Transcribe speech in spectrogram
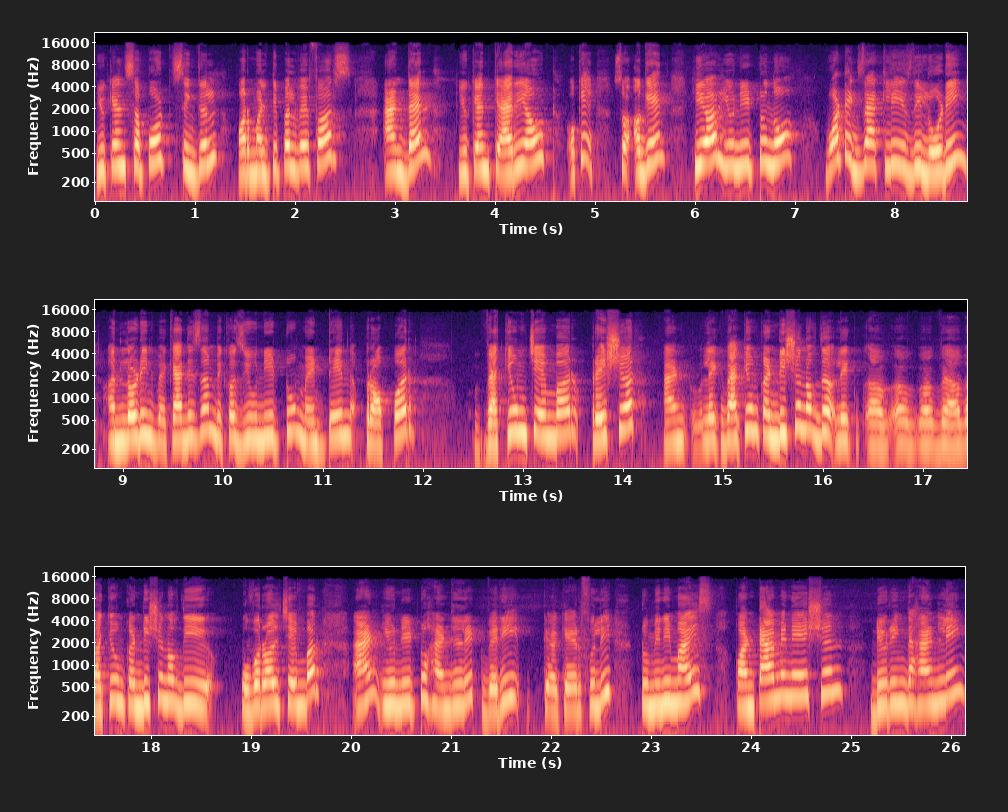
you can support single or multiple wafers and then you can carry out okay. So, again here you need to know what exactly is the loading unloading mechanism because you need to maintain proper vacuum chamber pressure and like vacuum condition of the like uh, uh, uh, vacuum condition of the overall chamber and you need to handle it very carefully to minimize contamination during the handling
